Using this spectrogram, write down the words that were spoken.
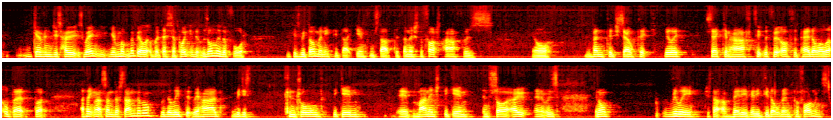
given just how it's went, you're maybe a little bit disappointed it was only the four. because we dominated that game from start to finish. The first half was, you know, vintage Celtic, really. Second half took the foot off the pedal a little bit, but I think that's understandable with the lead that we had. We just controlled the game, uh, managed the game, and saw it out. And it was, you know, really just a, a very, very good all round performance.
